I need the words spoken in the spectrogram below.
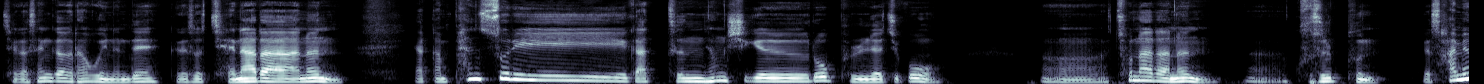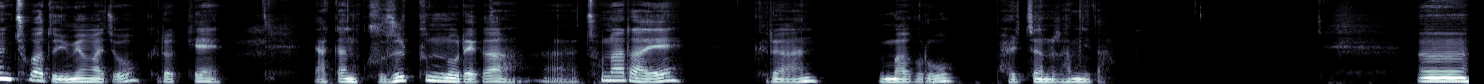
제가 생각을 하고 있는데 그래서 제 나라는 약간 판소리 같은 형식으로 불려지고 어, 초나라는 어, 구슬픈 사면초가도 유명하죠. 그렇게 약간 구슬픈 노래가 어, 초나라의 그러한 음악으로 발전을 합니다. 어,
